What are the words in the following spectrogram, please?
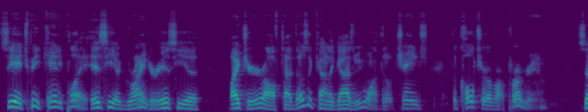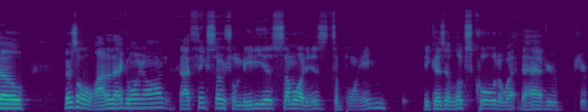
CHP, can he play? Is he a grinder? Is he a bite your ear off type? Those are the kind of guys we want that'll change the culture of our program. So there's a lot of that going on, and I think social media somewhat is to blame because it looks cool to to have your your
